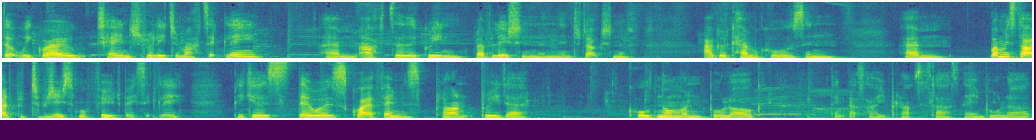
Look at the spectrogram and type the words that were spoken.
that we grow changed really dramatically um, after the Green Revolution and the introduction of agrochemicals and um, when we started to produce more food basically because there was quite a famous plant breeder called Norman Borlaug. I think that's how you pronounce his last name, Borlaug.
